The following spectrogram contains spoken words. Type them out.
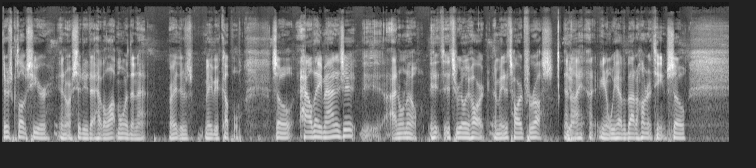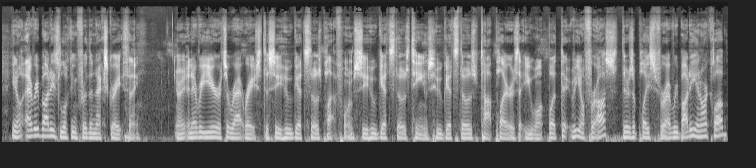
There's clubs here in our city that have a lot more than that. Right? There's maybe a couple. So how they manage it, I don't know. It's, it's really hard. I mean, it's hard for us, and Yeah. I, I- you know, we have about 100 teams. So, you know, everybody's looking for the next great thing. Right? And every year it's a rat race to see who gets those platforms, see who gets those teams, who gets those top players that you want. But, th- you know, for us, there's a place for everybody in our club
